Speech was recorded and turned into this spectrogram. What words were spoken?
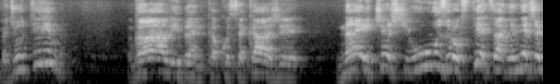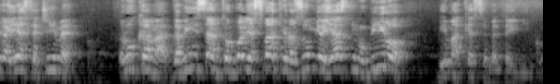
Međutim, galiben, kako se kaže, najčešći uzrok stjecanja nečega jeste čime? Rukama. Da bi insan to bolje shvatio, razumio, jasni mu bilo, bima kesebe te idiku.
